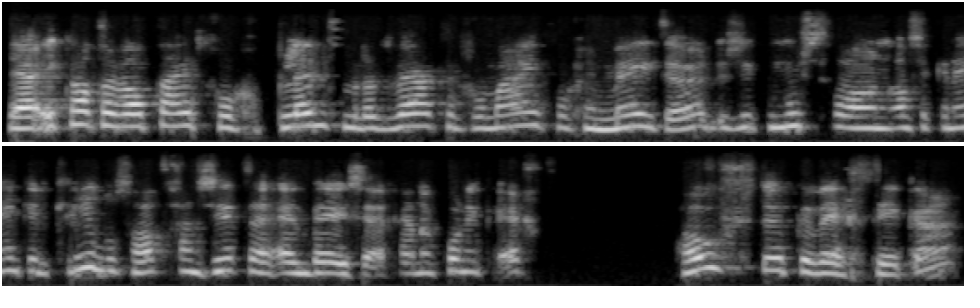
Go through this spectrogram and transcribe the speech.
ja, ik had er wel tijd voor gepland, maar dat werkte voor mij voor geen meter. Dus ik moest gewoon, als ik in één keer de kriebels had, gaan zitten en bezig. En dan kon ik echt hoofdstukken wegtikken.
